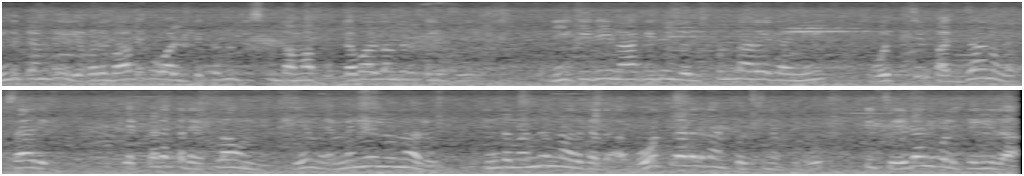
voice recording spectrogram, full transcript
ఎందుకంటే ఎవరి బాధకు వాళ్ళు టికెట్లు తీసుకుంటామా? పెద్దవాళ్ళందరూ కలిసి నీకు ఇది నాకు ఇది తెలుసుకుంటున్నారే తెలుసుకున్నారే కానీ వచ్చి మధ్యాహ్నం ఒకసారి ఎక్కడెక్కడ ఎట్లా ఉంది ఏం ఎమ్మెల్యేలు ఉన్నారు ఇంతమంది ఉన్నారు కదా ఓట్లు అడగడానికి వచ్చినప్పుడు ఇది చేయడానికి వాళ్ళకి తెలియదా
